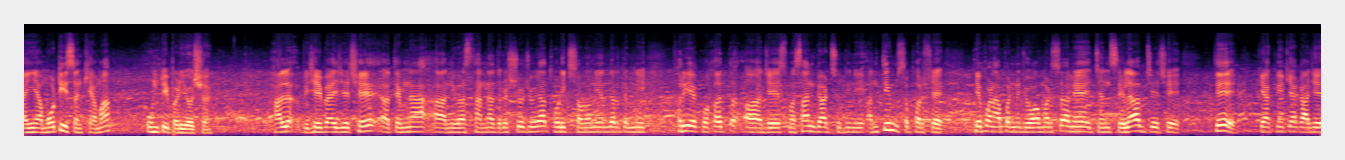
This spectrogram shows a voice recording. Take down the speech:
અહીંયા મોટી સંખ્યામાં ઉમટી પડ્યો છે. હાલ વિજયભાઈ જે છે તેમના આ નિવાસસ્થાનના દ્રશ્યો જોયા. થોડીક ક્ષણોની અંદર તેમની ફરી એક વખત જે સ્મશાન ઘાટ સુધીની અંતિમ સફર છે તે પણ આપણને જોવા મળશે અને જનસેલાબ જે છે તે ક્યાંક ને ક્યાંક આજે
